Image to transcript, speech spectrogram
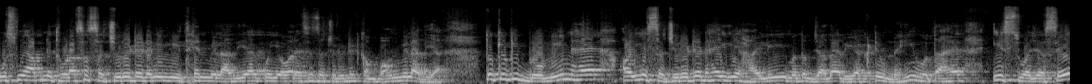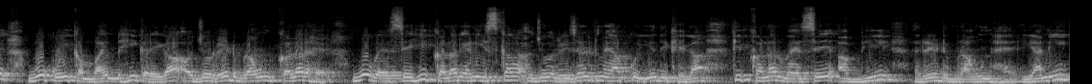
उसमें आपने थोड़ा सा सचुरेटेड यानी मीथेन मिला दिया, कोई और ऐसे सचुरेटेड कंपाउंड मिला दिया। तो क्योंकि ब्रोमीन है और ये सचुरेटेड है, ये हाईली मतलब ज़्यादा रिएक्टिव नहीं होता है, इस वजह से वो कोई कंबाइन नहीं करेगा। और जो रेड ब्राउन कलर है, वो वैसे ही कलर यानी इसका जो रिज़ल्ट में आपको ये दिखेगा कि कलर वैसे अब भी रेड ब्राउन है। यानी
